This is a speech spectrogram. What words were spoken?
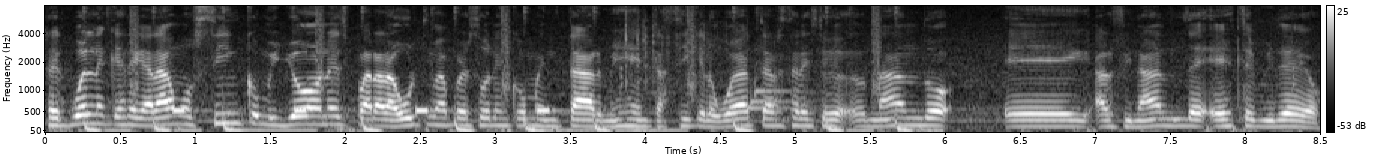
Recuerden que regalamos 5 millones para la última persona en comentar, mi gente. Así que lo voy a estar seleccionando eh, al final de este video.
